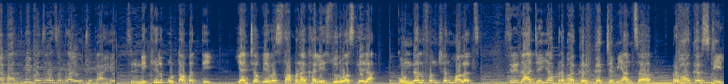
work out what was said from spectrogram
या बातमीपत्राचे प्रायोजक आहे श्री निखिल पोटाबत्ती यांच्या व्यवस्थापनाखाली सुरू असलेला कोंडल फंक्शन हॉलच श्री राजय्या प्रभाकर गज्जम यांचं प्रभाकर स्टील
